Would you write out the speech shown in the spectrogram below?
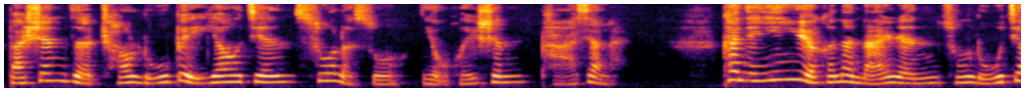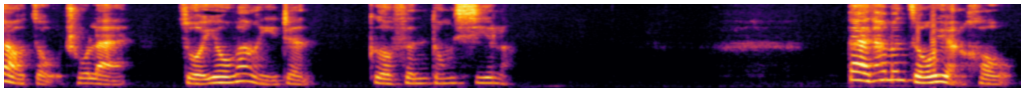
把身子朝炉背腰间缩了缩，扭回身爬下来，看见音乐和那男人从炉窖走出来，左右望一阵，各分东西了。待他们走远后，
